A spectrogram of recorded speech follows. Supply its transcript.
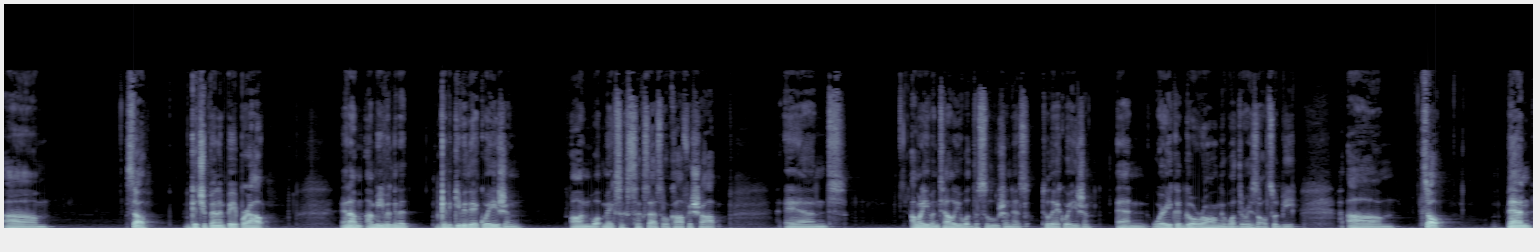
Um, so get your pen and paper out, and I'm I'm even gonna gonna give you the equation on what makes a successful coffee shop, and I'm gonna even tell you what the solution is to the equation and where you could go wrong and what the results would be. Um, so pen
